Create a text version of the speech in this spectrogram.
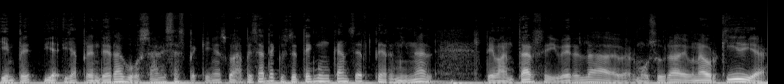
y, empe- y- y aprender a gozar esas pequeñas cosas. A pesar de que usted tenga un cáncer terminal, levantarse y ver la hermosura de una orquídea,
